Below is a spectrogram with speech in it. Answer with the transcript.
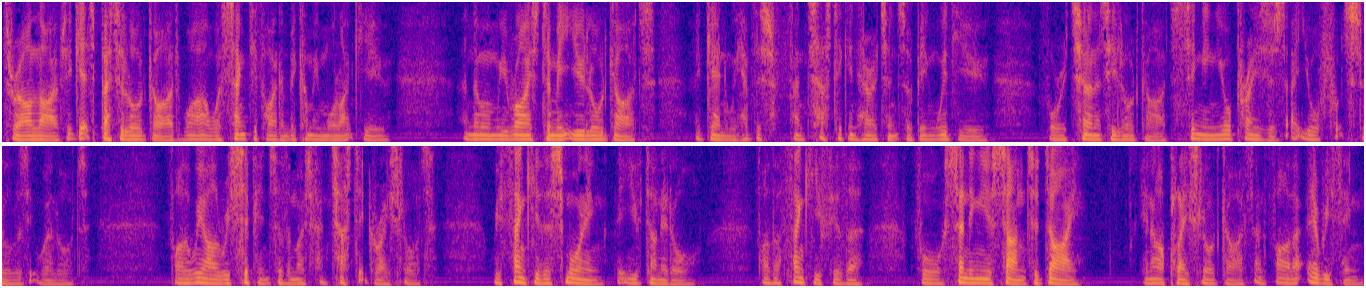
through our lives. It gets better, Lord God, while we're sanctified and becoming more like you. And then when we rise to meet you, Lord God, again, we have this fantastic inheritance of being with you for eternity, Lord God, singing your praises at your footstool, as it were, Lord. Father, we are recipients of the most fantastic grace, Lord. We thank you this morning that you've done it all. Father, thank you for, the, for sending your Son to die in our place, Lord God. And Father, everything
